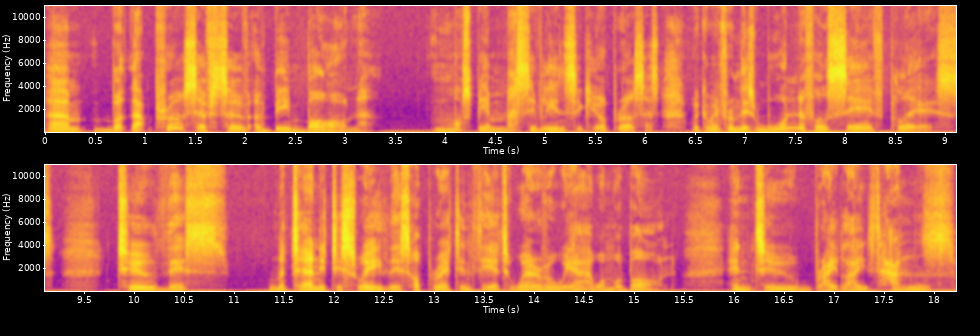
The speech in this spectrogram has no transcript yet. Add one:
Um, but that process of, of being born must be a massively insecure process. We're coming from this wonderful, safe place to this maternity suite, this operating theatre, wherever we are when we're born into bright lights, hands,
